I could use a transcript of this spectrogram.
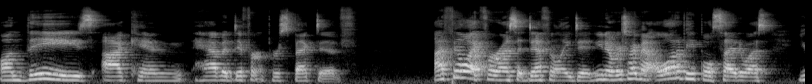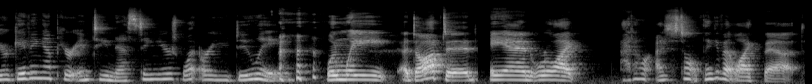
on these, I can have a different perspective. I feel like for us, it definitely did. You know, we're talking about a lot of people say to us, You're giving up your empty nesting years. What are you doing? when we adopted, and we're like, I don't, I just don't think of it like that.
